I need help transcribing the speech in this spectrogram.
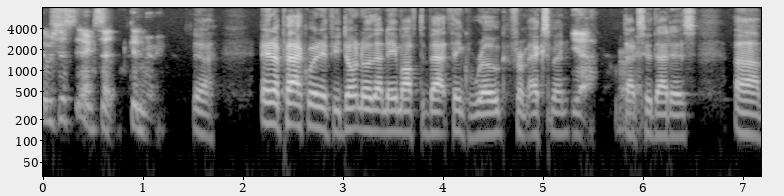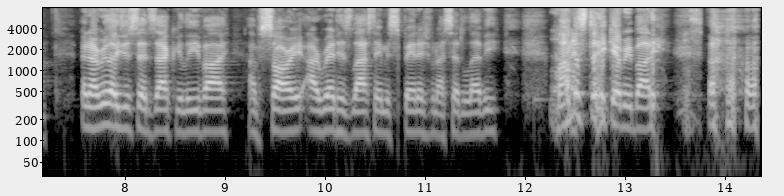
it was just like I said, good movie. yeah. Anna Paquin, if you don't know that name off the bat, think Rogue from X Men. Yeah, right. That's who that is. Um, and I realized you said Zachary Levi. I'm sorry. I read his last name in Spanish when I said Levy. My mistake, everybody. uh,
